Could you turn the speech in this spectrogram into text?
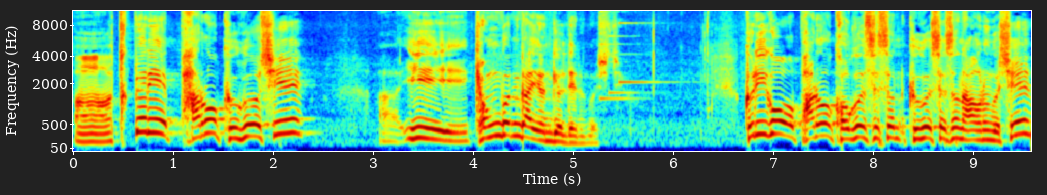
어, 특별히 바로 그것이 아, 이 경건과 연결되는 것이죠. 그리고 바로 그것에서 그것에서 나오는 것이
